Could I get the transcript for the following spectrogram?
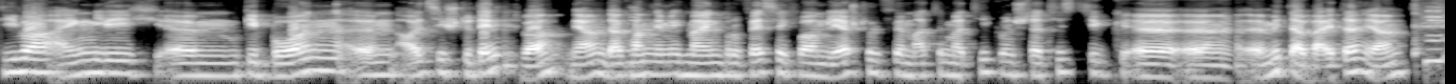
die war eigentlich ähm, geboren, ähm, als ich Student war. Ja, und da kam nämlich mein Professor, ich war am Lehrstuhl für Mathematik und Statistik äh, äh, Mitarbeiter. Ja, mhm.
